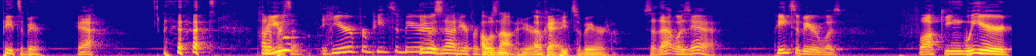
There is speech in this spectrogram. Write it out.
Pizza beer. Yeah. Were Hundred you here for pizza beer? He was not here for. I was not here Okay. for pizza beer. So that was yeah. Pizza beer was fucking weird,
